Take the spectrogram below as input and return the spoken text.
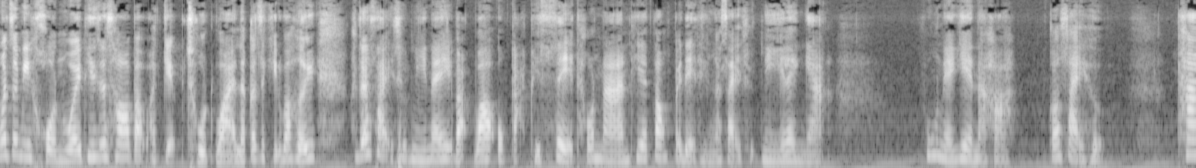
มันจะมีคนเว้ยที่จะชอบแบบว่าเก็บชุดไว้ แล้วก็จะคิดว่าเฮ้ยเขาจะใส่ชุดนี้ในแบบว่าโอกาสพิเศษเท่านั้นที่จะต้องไปเดทถึงจะใส่ชุดนี้อะไรเงี้ยพรุ่งนี้เย็นนะคะ ก็ใส่เหอะ ถ้า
